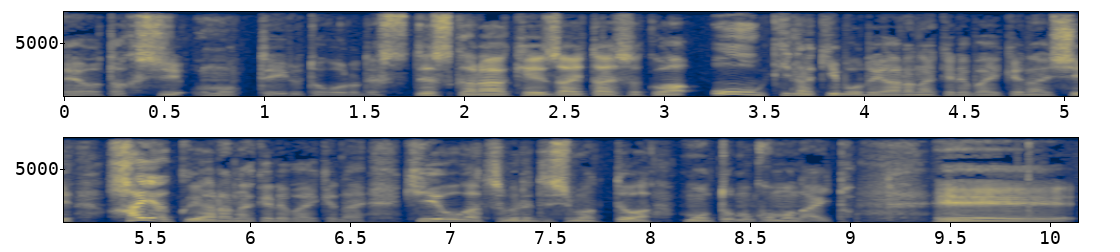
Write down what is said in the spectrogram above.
えー、私思っているところです。ですから、経済対策は大きな規模でやらなければいけないし、早くやらなければいけない。企業が潰れてしまっては元も子もないと、え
